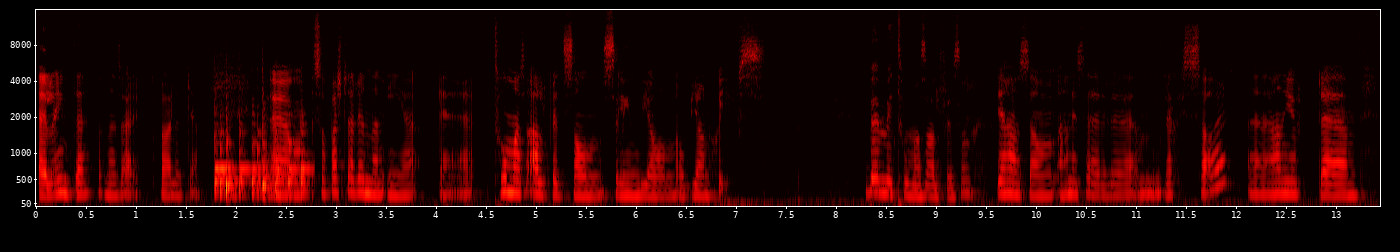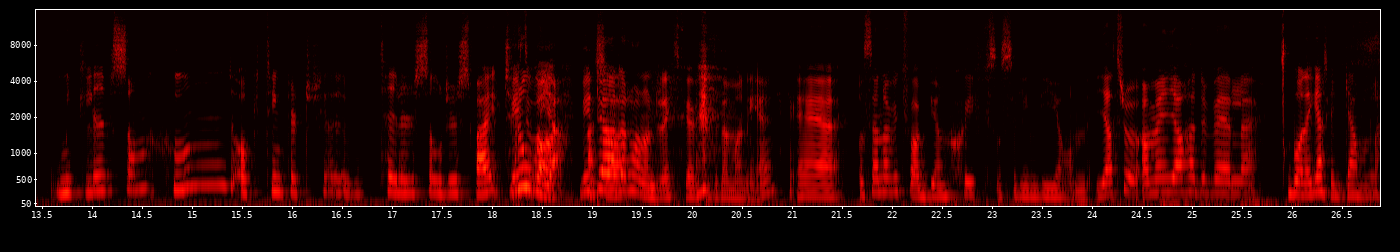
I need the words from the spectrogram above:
Eller inte, för att ni är så här för lika. Ehm, så första rundan är eh, Thomas Alfredsson, Céline Dion och Björn Skifs. Vem är Thomas Alfredsson? Det är han som, han är så här, eh, regissör. Eh, han har gjort eh, Mitt liv som hund och Tinker Taylor Soldier Spy. Tror jag. Vi Alltså, dödar honom direkt för jag vet inte vem han är. Eh, och sen har vi kvar Björn Skifs och Céline Dion. Jag tror, ja men jag hade väl... Båda är ganska gamla.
